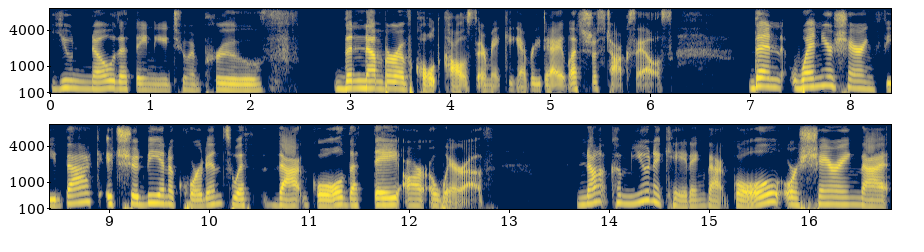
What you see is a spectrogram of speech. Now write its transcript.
you know that they need to improve the number of cold calls they're making every day, let's just talk sales. Then, when you're sharing feedback, it should be in accordance with that goal that they are aware of. Not communicating that goal or sharing that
